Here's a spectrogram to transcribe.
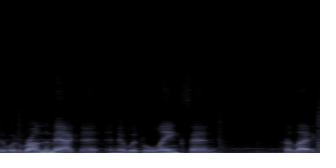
that would run the magnet and it would lengthen her leg.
